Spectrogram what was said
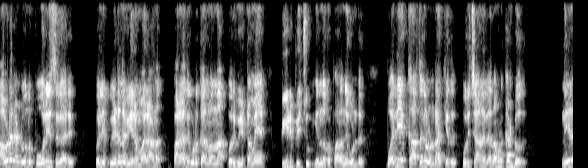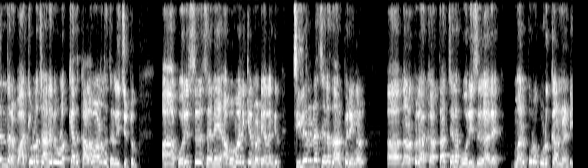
അവിടെ രണ്ടു മൂന്ന് പോലീസുകാർ വലിയ പീഡന വീരന്മാരാണ്. പരാതി കൊടുക്കാൻ വന്ന ഒരു വീട്ടമ്മയെ പീഡിപ്പിച്ചു എന്നൊക്കെ പറഞ്ഞുകൊണ്ട് വലിയ കഥകൾ ഉണ്ടാക്കിയത് ഒരു ചാനലാണ്. നമ്മൾ കണ്ടു അത്. നിരന്തരം ബാക്കിയുള്ള ചാനലുകളൊക്കെ അത് കളവാണെന്ന് തെളിയിച്ചിട്ടും പോലീസ് സേനയെ അപമാനിക്കാൻ വേണ്ടി അല്ലെങ്കിൽ ചിലരുടെ ചില താല്പര്യങ്ങൾ നടപ്പിലാക്കാത്ത ചില പോലീസുകാരെ മനഃപൂർവം കൊടുക്കാൻ വേണ്ടി.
